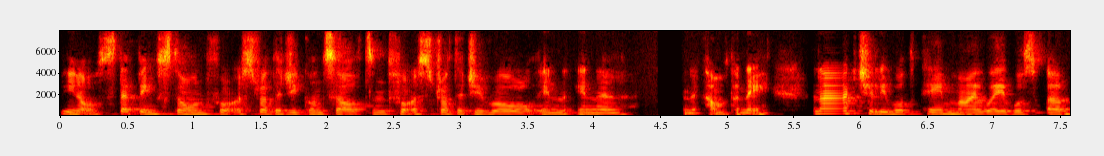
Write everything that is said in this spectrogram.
you know, stepping stone for a strategy consultant for a strategy role in in a in a company. And actually, what came my way was a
